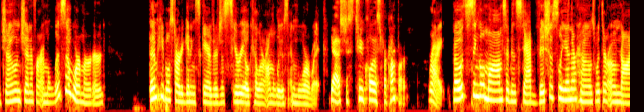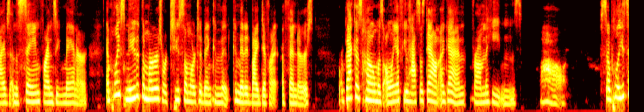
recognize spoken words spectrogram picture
Joan, Jennifer, and Melissa were murdered, then people started getting scared. There's a serial killer on the loose in Warwick. Yeah, it's just too close for comfort. Right. Both single moms had been stabbed viciously in their homes with their own knives in the same frenzied manner. And police knew that the murders were too similar to have been commi- committed by different offenders. Rebecca's home was only a few houses down, again, from the Heatons. Wow. So police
